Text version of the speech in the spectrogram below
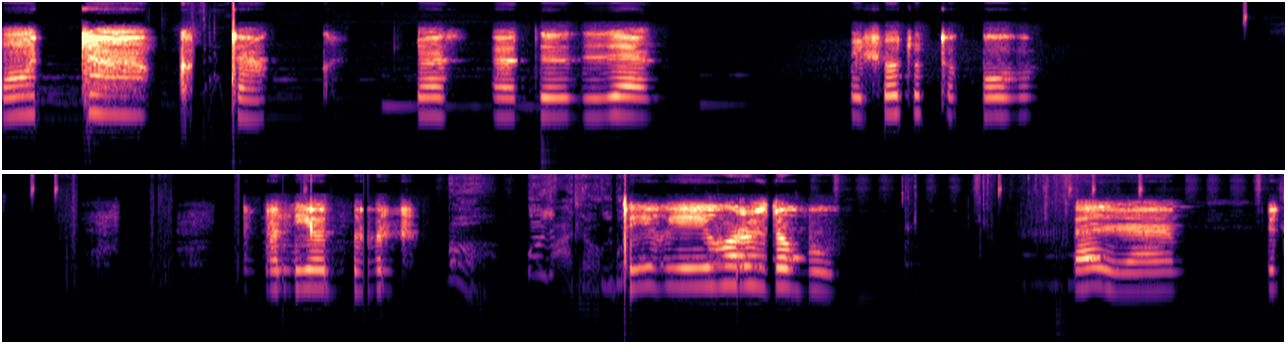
От так. Так. АДЗ. І що тут такого? У мене є одна гроша. Та його, я його роздобув. Заряємо. Під,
